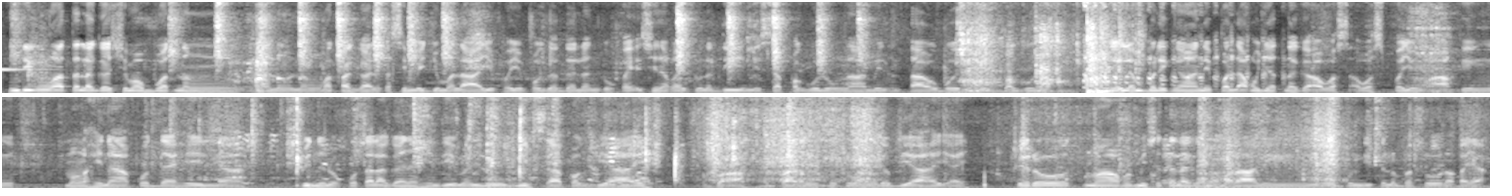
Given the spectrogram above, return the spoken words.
Hindi ko nga talaga siya mabuhat ng ano ng matagal kasi medyo malayo pa yung pagdadalan ko kaya sinakay ko na dinis sa pagulong namin ang tawag ba yung bagol. Kailang balik nga ni pala ako diyan nag-aawas-awas pa yung aking mga hinakot dahil na pinuno ko talaga na hindi man lugi sa pagbiyahe. Ba, parang totoo na ay. Pero mga kapamisa talagang maraming ipon dito na basura kaya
